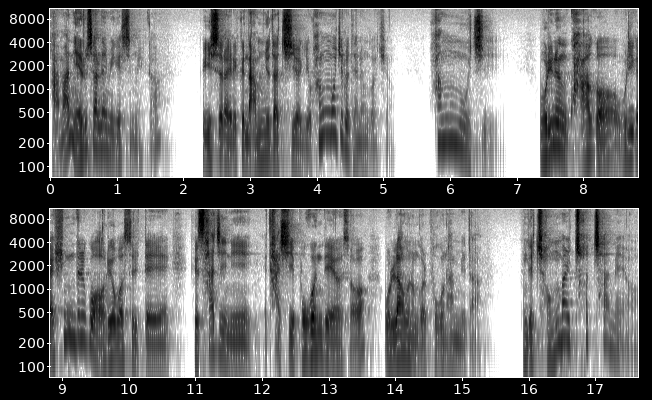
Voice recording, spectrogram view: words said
다만 예루살렘이겠습니까? 그 이스라엘의 그 남유다 지역이 황무지로 되는 거죠. 황무지. 우리는 과거 우리가 힘들고 어려웠을 때의 그 사진이 다시 복원되어서 올라오는 걸 보곤 합니다. 근데 정말 처참해요.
